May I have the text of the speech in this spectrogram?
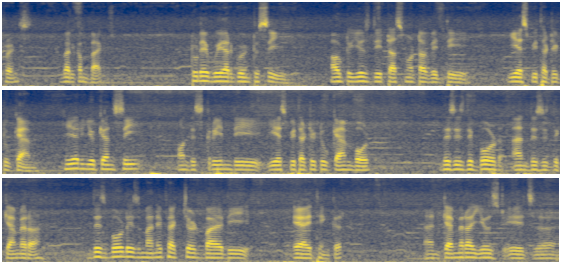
friends, welcome back. Today we are going to see how to use the Tasmota with the ESP32 cam. Here you can see on the screen the ESP32 cam board. This is the board and this is the camera. This board is manufactured by the AI Thinker and camera used is uh,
